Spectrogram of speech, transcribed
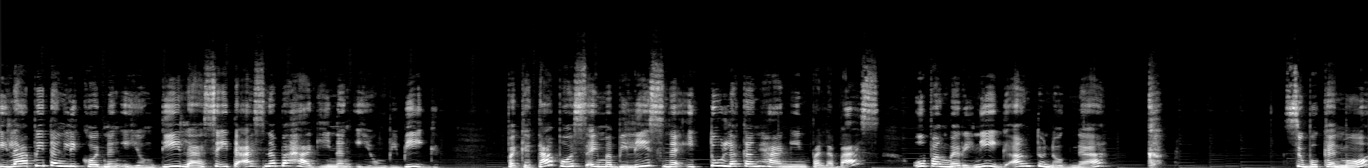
Ilapit ang likod ng iyong dila sa itaas na bahagi ng iyong bibig. Pagkatapos ay mabilis na itulak ang hangin palabas upang marinig ang tunog na K. Subukan mo?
